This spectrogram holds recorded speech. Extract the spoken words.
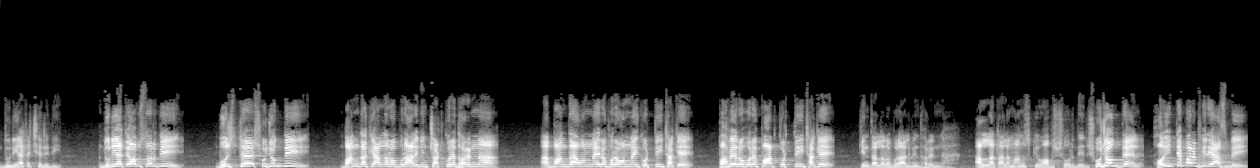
দুনিয়াতে ছেড়ে দিই। দুনিয়াতে অবসর দিই। বুঝতে সুযোগ দিই। বান্দাকে আল্লাহ রব্বুল আলমিন চট করে ধরেন না। আর বান্দা অন্যায়ের ওপরে অন্যায় করতেই থাকে, পাপের ওপরে পাপ করতেই থাকে, কিন্তু আল্লাহ রব্বুল আলমিন ধরেন না। আল্লাহ তালা মানুষকে অবসর দেন, সুযোগ দেন, হইতে পারে ফিরে আসবে।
